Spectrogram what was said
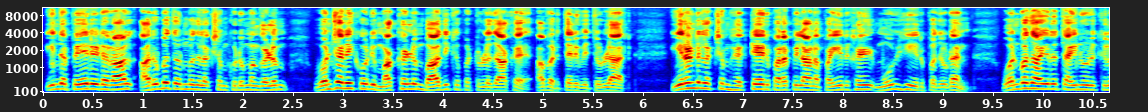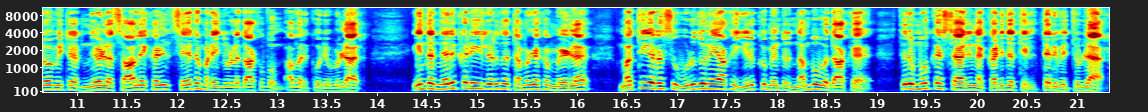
இந்த பேரிடரால் அறுபத்தொன்பது லட்சம் குடும்பங்களும் ஒன்றரை கோடி மக்களும் பாதிக்கப்பட்டுள்ளதாக அவர் தெரிவித்துள்ளார். இரண்டு லட்சம் ஹெக்டேர் பரப்பிலான பயிர்கள் மூழ்கியிருப்பதுடன் ஒன்பதாயிரத்து ஐநூறு கிலோமீட்டர் நீள சாலைகள் சேதமடைந்துள்ளதாகவும் அவர் கூறியுள்ளார். இந்த நெருக்கடியிலிருந்து தமிழகம் மீள மத்திய அரசு உறுதுணையாக இருக்கும் என்று நம்புவதாக திரு மு க ஸ்டாலின் அக்கடிதத்தில் தெரிவித்துள்ளார்.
